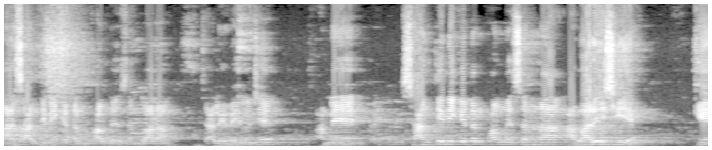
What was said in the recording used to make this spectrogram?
આ શાંતિ નિકેતન ફાઉન્ડેશન દ્વારા ચાલી રહ્યું છે. અમે શાંતિનિકેતન ફાઉન્ડેશનના આભારી છીએ કે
